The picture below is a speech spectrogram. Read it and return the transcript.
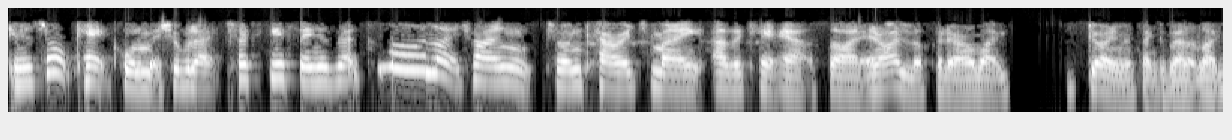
it's not cat calling, but she'll be like clicking her fingers, like, come on, like trying to encourage my other cat outside. And I look at her, I'm like, don't even think about it. Like,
